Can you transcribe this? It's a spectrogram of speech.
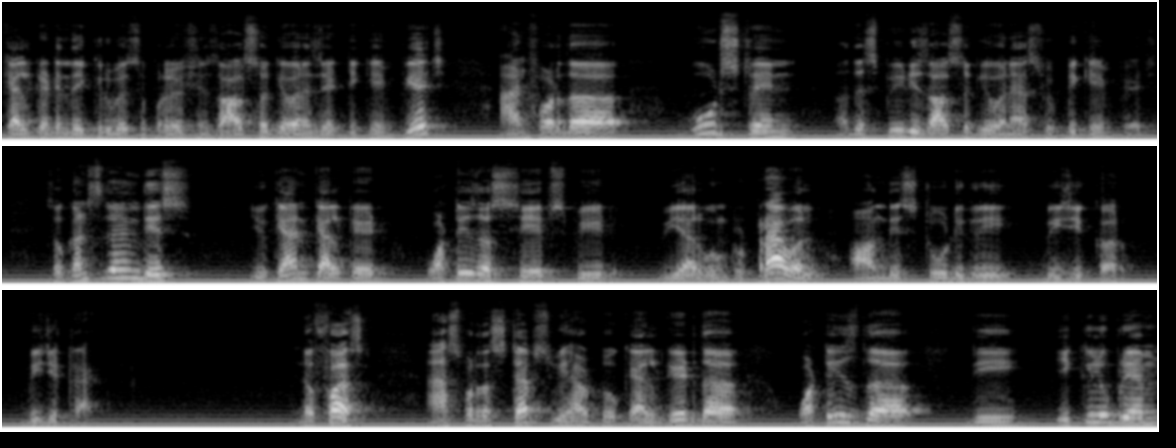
calculating the equilibrium superelevation is also given as 80 kmph and for the goods train uh, the speed is also given as 50 kmph. So, considering this you can calculate what is the safe speed we are going to travel on this 2 degree BG curve, BG track. Now, first as per the steps we have to calculate the what is the the equilibrium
